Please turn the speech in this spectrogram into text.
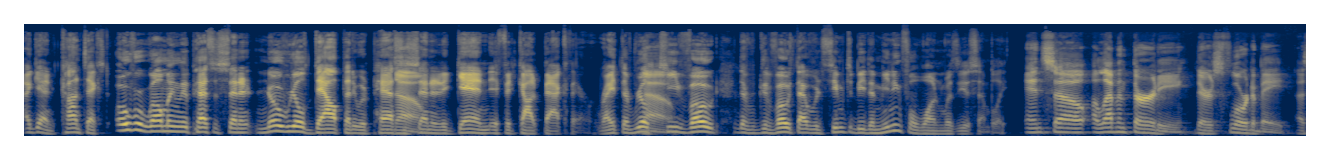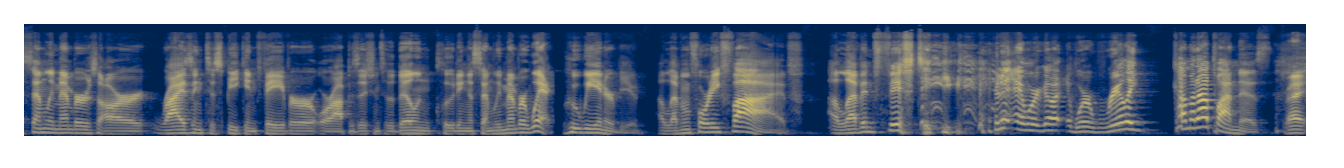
again, context overwhelmingly passed the Senate. No real doubt that it would pass no. the Senate again if it got back there, right? The real no. key vote, the, the, vote that would seem to be the meaningful one, was the Assembly. And so, 11:30, there's floor debate. Assembly members are rising to speak in favor or opposition to the bill, including Assembly Member Wick, who we interviewed. 11:45, 11:50, and we're going. We're really coming up on this. Right.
